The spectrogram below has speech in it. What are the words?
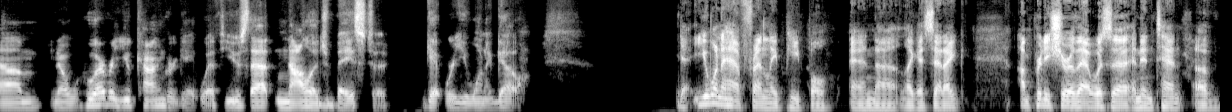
Um, you know, whoever you congregate with, use that knowledge base to get where you want to go. Yeah, you want to have friendly people, and uh, like I said, I I'm pretty sure that was a, an intent of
